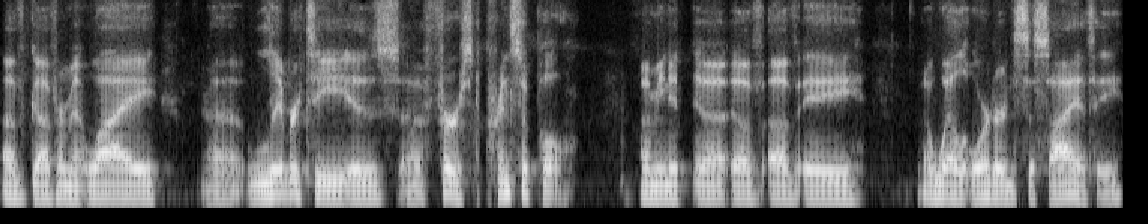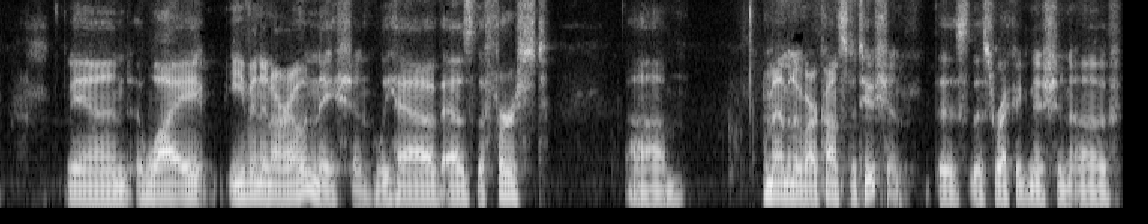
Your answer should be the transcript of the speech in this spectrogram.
of government. Why uh, liberty is first principle. I mean, it uh, of of a, a well ordered society and why even in our own nation we have as the first um, amendment of our constitution this this recognition of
